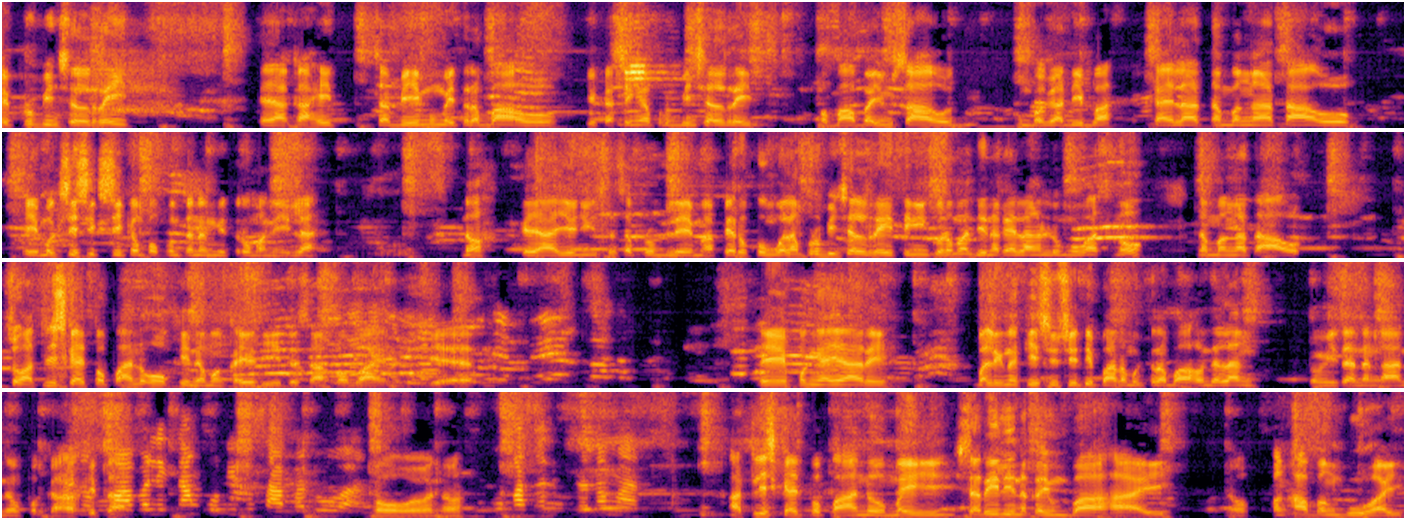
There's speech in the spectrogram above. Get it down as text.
may provincial rate. Kaya kahit sabihin mo may trabaho, yung kasi nga provincial rate, mababa yung sahod. Kumbaga, di ba? Kaya lahat ng mga tao, eh, magsisiksikan papunta ng Metro Manila. No? Kaya yun yung isa sa problema. Pero kung walang provincial rate, tingin ko naman, di na kailangan lumuwas, no? Ng mga tao. So at least kahit paano, okay naman kayo dito sa kabayan ng gobyerno. Eh, pangyayari, balik na Quezon City para magtrabaho na lang. Kumita ng ano, pagkakakita. Babalik Oo, no? Bukas alis na naman. at least kahit papaano may sarili na kayong bahay, no, panghabang buhay.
